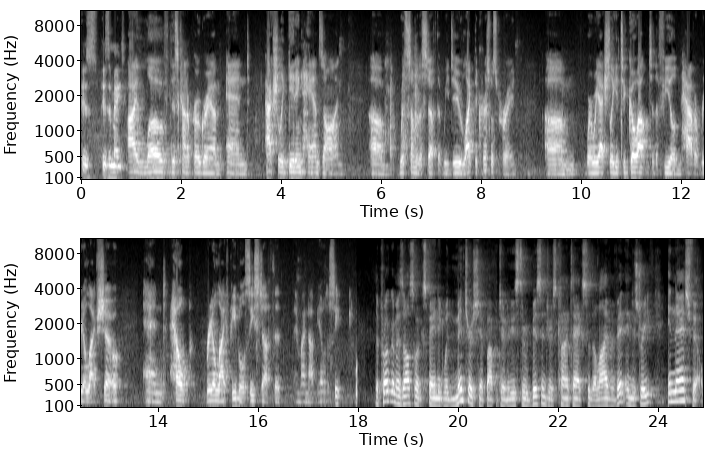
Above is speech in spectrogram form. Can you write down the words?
is, is amazing. I love this kind of program and actually getting hands-on um, with some of the stuff that we do, like the Christmas parade, um, where we actually get to go out into the field and have a real-life show and help real-life people see stuff that they might not be able to see. The program is also expanding with mentorship opportunities through Bissinger's contacts to the live event industry in Nashville.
